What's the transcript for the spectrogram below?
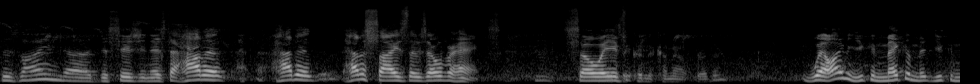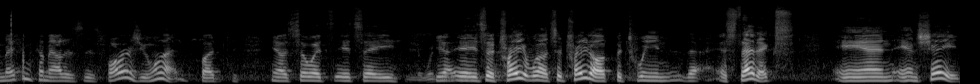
design uh, decision as to how to how to how to size those overhangs. So if it couldn't have come out further. well, I mean, you can make them. You can make them come out as, as far as you want, but you know, so it's it's a yeah, it's a trade. Well, it's a trade-off between the aesthetics and and shade,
